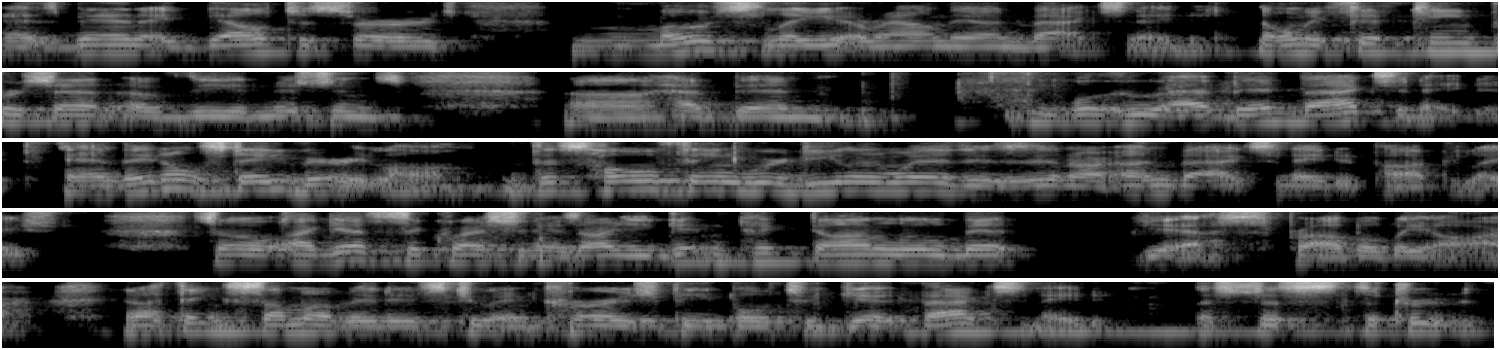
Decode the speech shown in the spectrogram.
has been a Delta surge mostly around the unvaccinated. Only 15% of the admissions uh, have been people who have been vaccinated, and they don't stay very long. This whole thing we're dealing with is in our unvaccinated population. So I guess the question is, are you getting picked on a little bit? Yes, probably are. And I think some of it is to encourage people to get vaccinated. That's just the truth.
